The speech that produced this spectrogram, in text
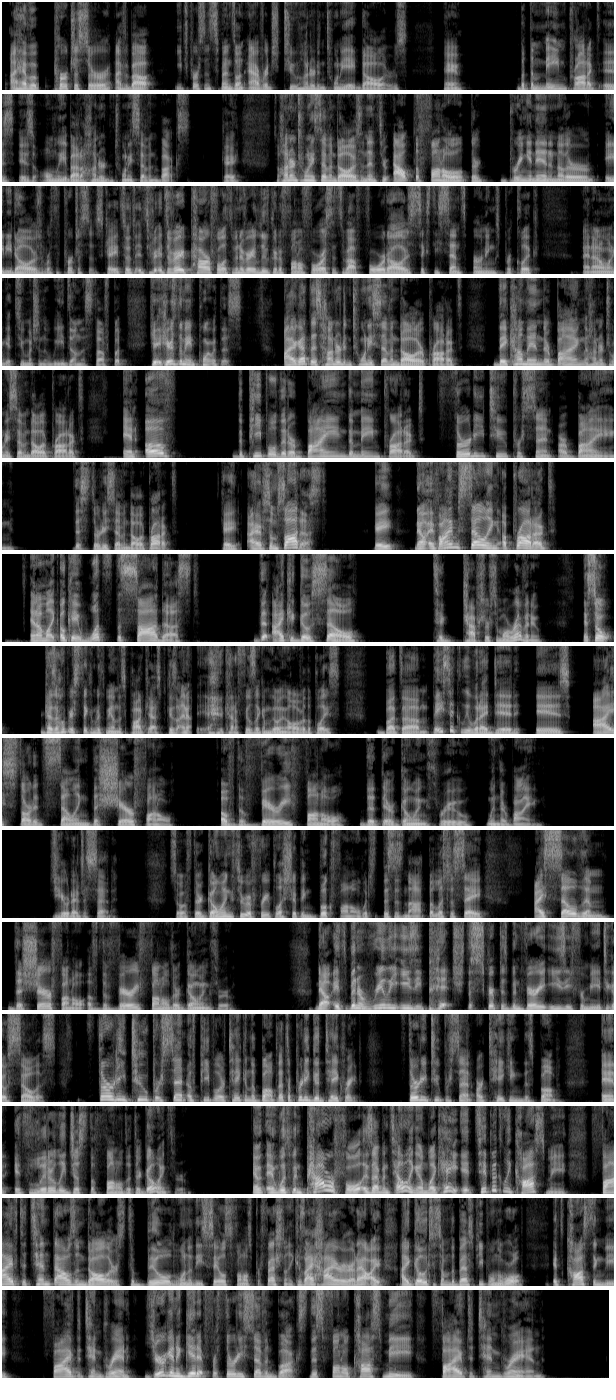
I have a purchaser. I have about each person spends on average $228. Okay, but the main product is is only about 127 bucks. Okay, so $127, and then throughout the funnel, they're bringing in another $80 worth of purchases. Okay. So it's, it's, it's a very powerful, it's been a very lucrative funnel for us. It's about $4.60 earnings per click. And I don't want to get too much in the weeds on this stuff, but here, here's the main point with this. I got this $127 product. They come in, they're buying the $127 product. And of the people that are buying the main product, 32% are buying this $37 product. Okay. I have some sawdust. Okay. Now, if I'm selling a product and I'm like, okay, what's the sawdust that I could go sell to capture some more revenue? And so, guys, I hope you're sticking with me on this podcast because I know it kind of feels like I'm going all over the place. But um, basically, what I did is I started selling the share funnel of the very funnel that they're going through when they're buying. Did you hear what I just said? So if they're going through a free plus shipping book funnel, which this is not, but let's just say I sell them the share funnel of the very funnel they're going through. Now, it's been a really easy pitch. The script has been very easy for me to go sell this. 32% of people are taking the bump. That's a pretty good take rate. 32% are taking this bump. And it's literally just the funnel that they're going through. And, and what's been powerful is I've been telling them, like, hey, it typically costs me five to ten thousand dollars to build one of these sales funnels professionally because I hire it out. I I go to some of the best people in the world. It's costing me five to ten grand. You're gonna get it for 37 bucks. This funnel costs me five to ten grand,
